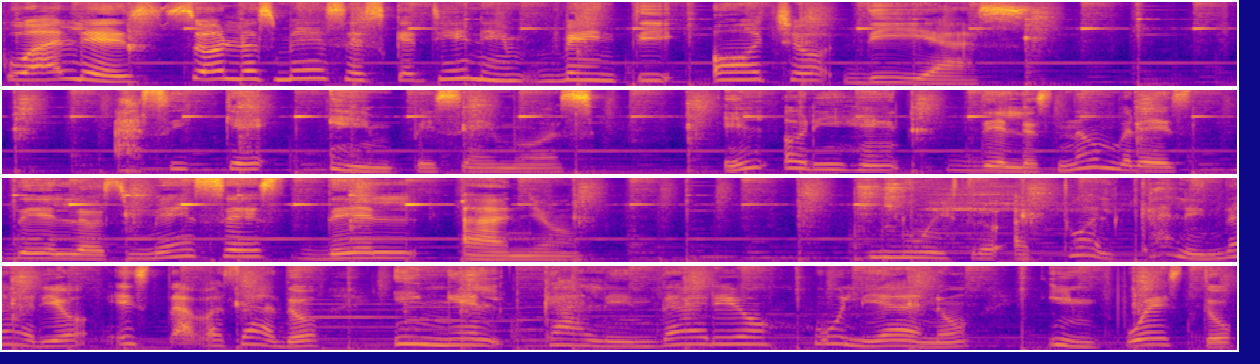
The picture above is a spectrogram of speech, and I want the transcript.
¿Cuáles son los meses que tienen 28 días? Así que empecemos. El origen de los nombres de los meses del año. Nuestro actual calendario está basado en el calendario juliano impuesto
